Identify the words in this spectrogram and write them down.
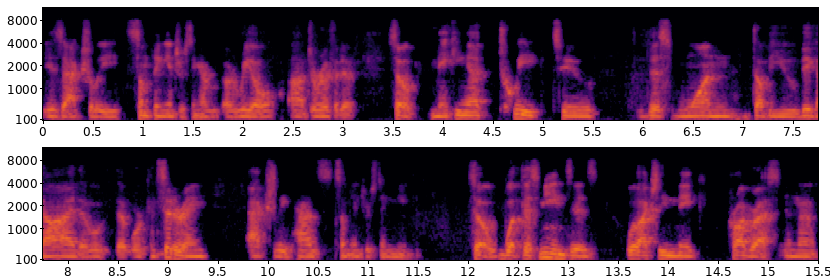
is actually something interesting, a, a real uh, derivative. So making a tweak to this one W big I that, that we're considering actually has some interesting meaning. So what this means is we'll actually make progress in the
